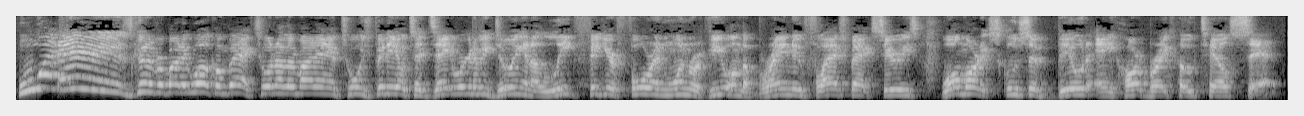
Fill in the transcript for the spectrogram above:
What is good everybody? Welcome back to another My Damn Toys video. Today we're going to be doing an Elite Figure 4-in-1 review on the brand new Flashback Series Walmart exclusive Build a Heartbreak Hotel set.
